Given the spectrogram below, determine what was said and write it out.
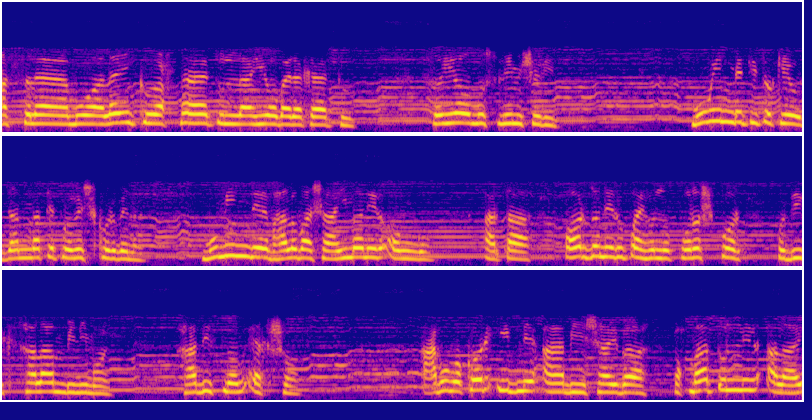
আসসালামু আলাইকুম সহিহ মুসলিম শরীফ। মুমিন ব্যতীত কেউ জান্নাতে প্রবেশ করবে না। মুমিনদের ভালোবাসা ইমানের অঙ্গ। আর তা অর্জনের উপায় হলো পরস্পর অধিক সালাম বিনিময়। হাদিস নং একশো। আবু বকর ইবনে আবি সাইবা রহমাতুল্লিল আলাই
